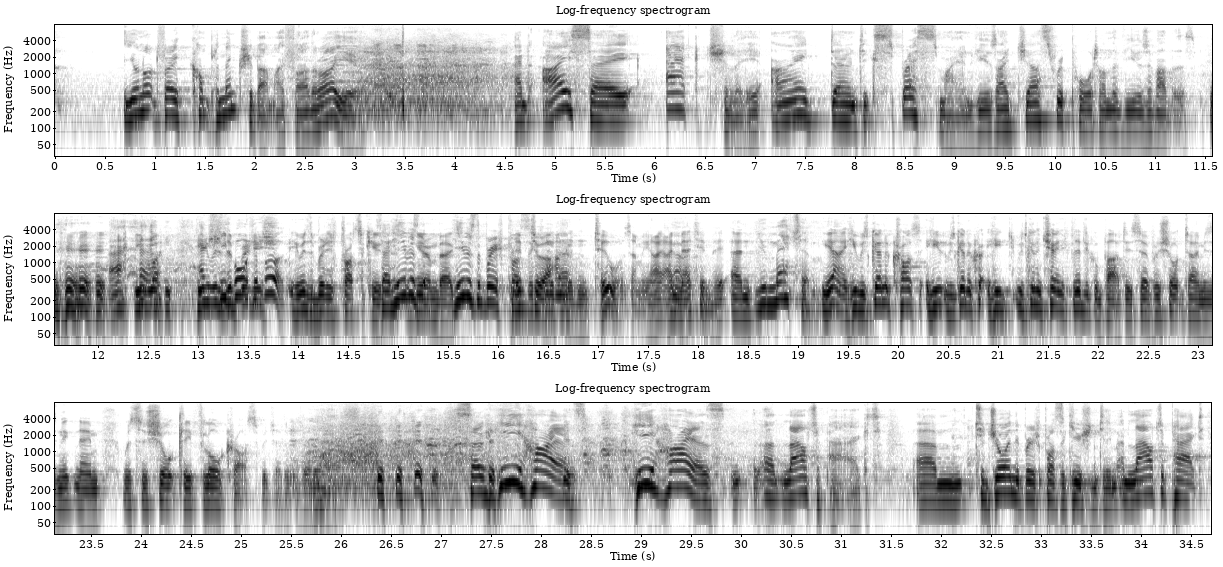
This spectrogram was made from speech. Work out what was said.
You're not very complimentary about my father, are you? and I say, Actually, I don't express my own views. I just report on the views of others. he, was, he was the British, He was the British prosecutor. So he was, the, he was the British prosecutor. Lived to 102 or something. I, I met him. And you met him. Yeah, he was going to cross. He was going to. He was going to change political parties. So for a short time, his nickname was Sir Shortly Floorcross, which I thought was very nice. so he hires. He hires uh, Lauterpacht um, to join the British prosecution team, and Lauterpacht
